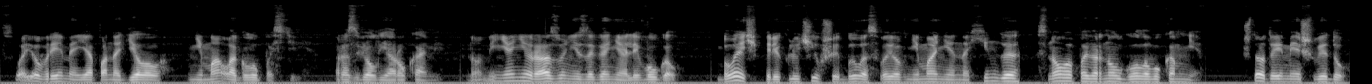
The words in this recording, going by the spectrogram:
«В свое время я понаделал немало глупостей», — развел я руками. «Но меня ни разу не загоняли в угол». Блэч, переключивший было свое внимание на Хинга, снова повернул голову ко мне. «Что ты имеешь в виду?»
